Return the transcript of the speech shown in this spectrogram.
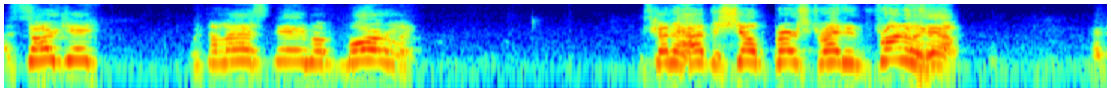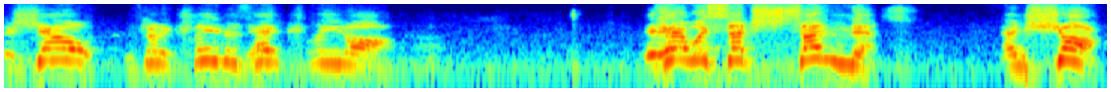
A sergeant with the last name of Marley. He's going to have the shell burst right in front of him, and the shell is going to cleave his head clean off. It hit with such suddenness and shock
